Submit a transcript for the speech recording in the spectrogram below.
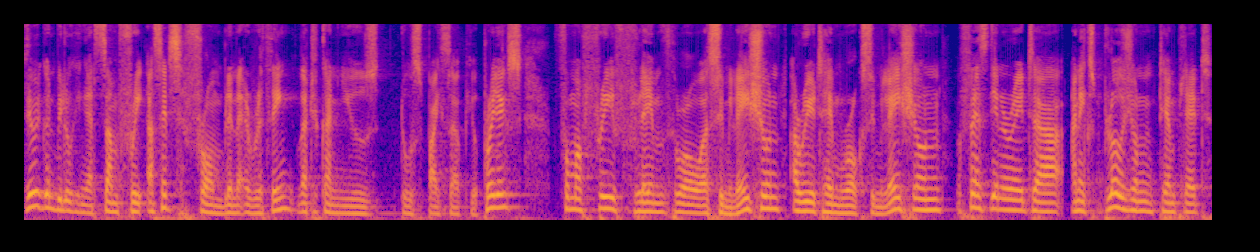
Today we're going to be looking at some free assets from Blender Everything that you can use to spice up your projects. From a free flamethrower simulation, a real-time rock simulation, a fence generator, an explosion template,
